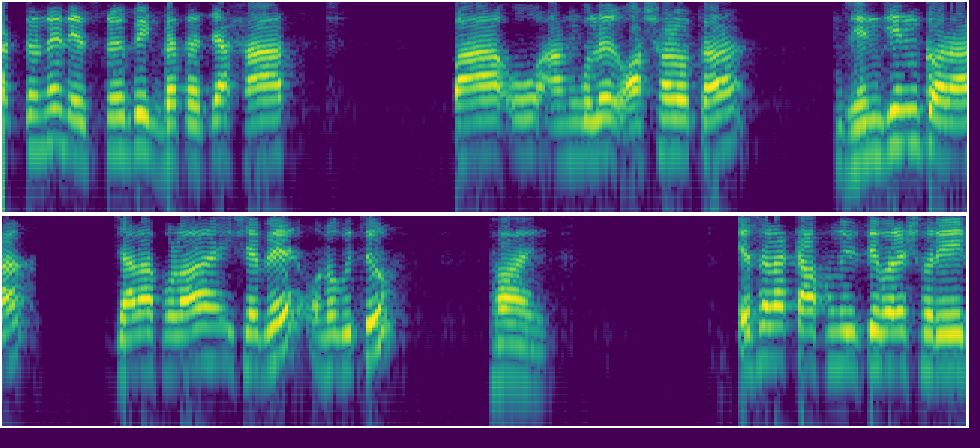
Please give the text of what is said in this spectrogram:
এক ধরনের স্নায়বিক ব্যথা যা হাত, পা ও আঙ্গুলের অসারতা, ঝিনঝিন করা জ্বালা পোড়া হিসেবে অনুভূত হয়। এছাড়া কাঁপুনি দিতে পারে শরীর,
